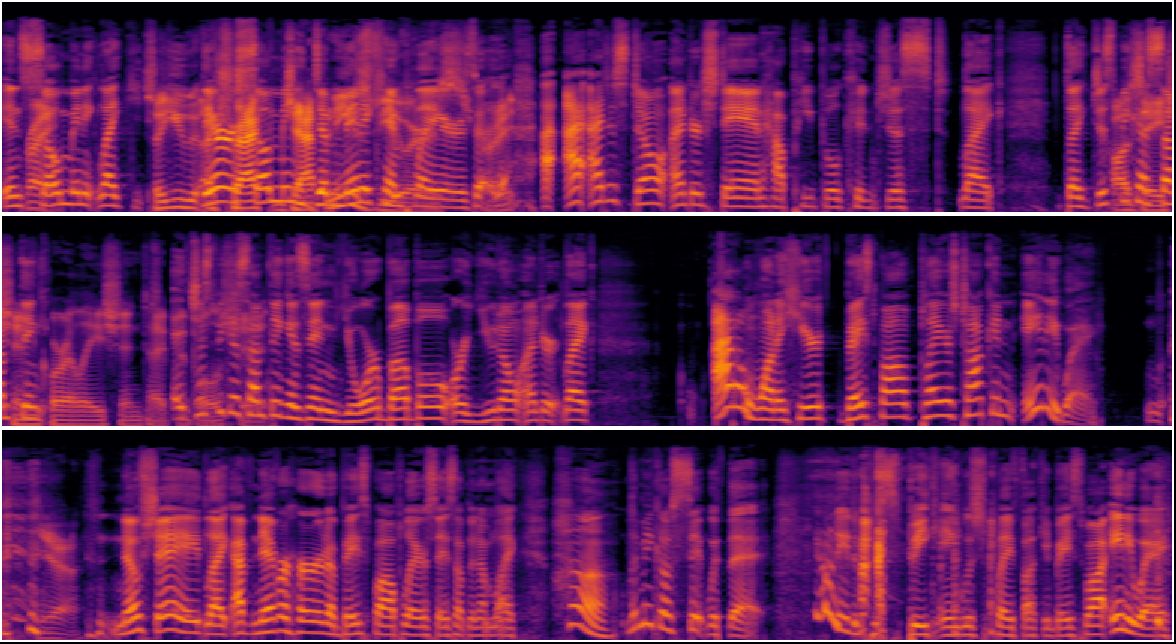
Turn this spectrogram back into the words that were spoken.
in so many. Like, So you there are so many Japanese Dominican viewers, players. right? I, I just don't understand how people could just like, like just because something, correlation type eh, just of because something is in your bubble or you don't under like, I don't want to hear baseball players talking anyway. Yeah No shade. Like I've never heard a baseball player say something. I'm like, huh? Let me go sit with that. You don't need to speak English to play fucking baseball. Anyway,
